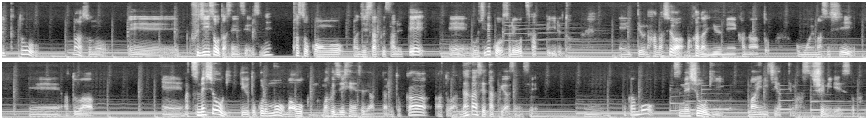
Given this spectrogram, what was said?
いくと、まあその、えー藤井聡太先生ですね。パソコンをまあ自作されて、えーお家でこうそれを使っていると、えー言ったような話は、まあ、かなり有名かなと思いますし、えーあとは、えーまあ、詰将棋っていうところも、まあ、多く、まあ、藤井先生であったりとか、あとは永瀬拓也先生、うん、とかも詰将棋毎日やってます。趣味ですとか。まあ、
